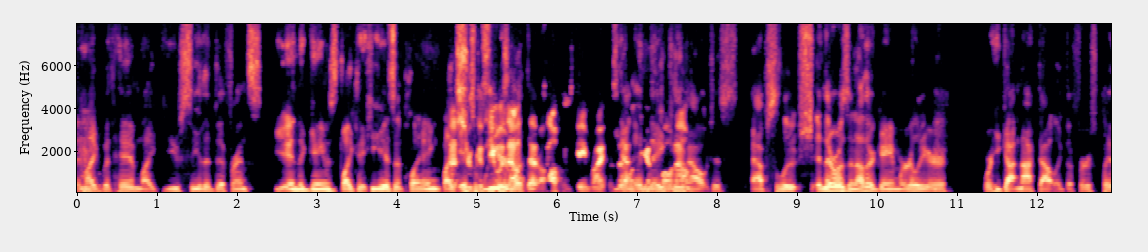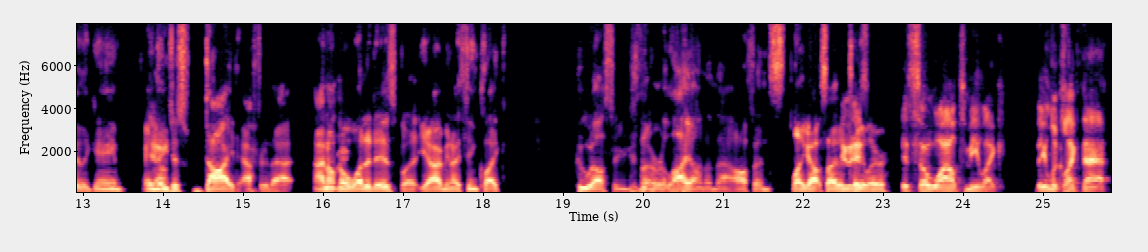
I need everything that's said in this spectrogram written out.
and like hmm. with him, like you see the difference in the games like that he isn't playing. Like That's it's because weird he was out that Falcons game, right? Was yeah, and they blown came out. just absolute. Sh- and there was another game earlier where he got knocked out like the first play of the game, and Yeah. they just died after that. I don't know what it is, but yeah, I mean, I think like who else are you gonna rely on on that offense, like outside of Dude, it's- Taylor? It's so wild to me. Like they look like that,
